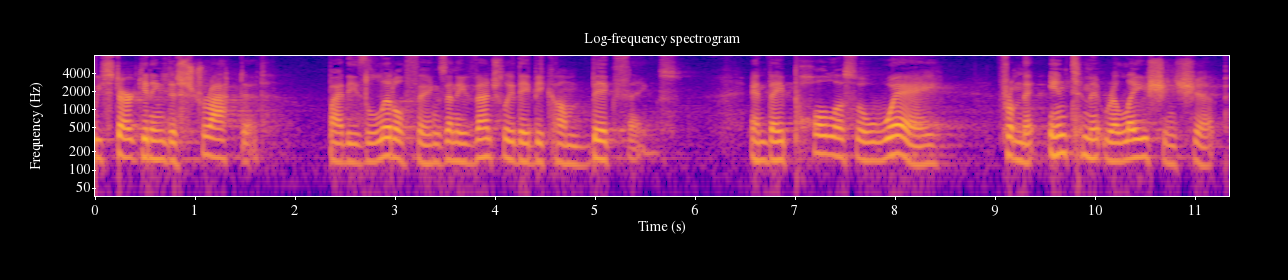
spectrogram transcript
we start getting distracted by these little things, and eventually they become big things. And they pull us away from the intimate relationship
